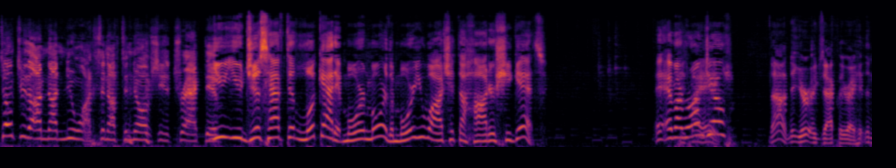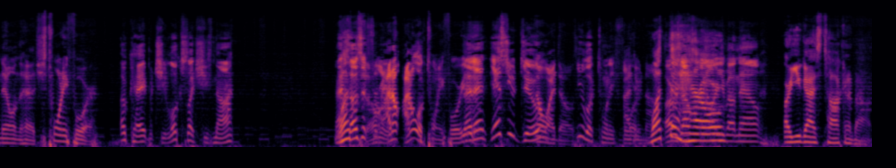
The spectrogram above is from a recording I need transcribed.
Don't do that. I'm not nuanced enough to know if she's attractive. you you just have to look at it more and more. The more you watch it, the hotter she gets. A- Am I She's wrong, my Joe? No, you're exactly right. Hitting the nail on the head. She's 24. okay, but she looks like she's not. That What? does it for me. I don't. I don't look 24 That either. end- yes, you do. No, I don't. You look 24. I do not. What Or the is that we're hell arguing about now? are you guys talking about?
